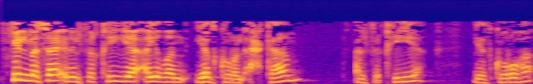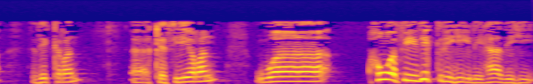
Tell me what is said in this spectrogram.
في المسائل الفقهية أيضا يذكر الأحكام الفقهية يذكرها ذكرا كثيرا. هو في ذكره لهذه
